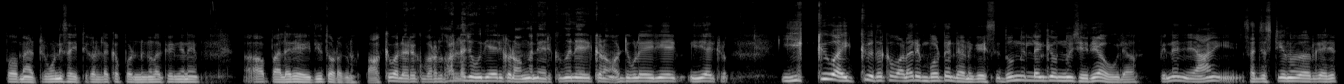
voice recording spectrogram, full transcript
ഇപ്പോൾ മാട്രിമോണി സൈറ്റുകളിലൊക്കെ പെണ്ണുങ്ങളൊക്കെ ഇങ്ങനെ പലരും എഴുതി തുടങ്ങണം. ബാക്കി പലരൊക്കെ പറഞ്ഞു നല്ല ജോലി ആയിരിക്കണം അങ്ങനെ ആയിരിക്കും ഇങ്ങനെ ആയിരിക്കണം അടിപൊളി ഇതായിരിക്കണം ഐ ക്യൂ ഇതൊക്കെ വളരെ ഇമ്പോർട്ടന്റ് ആണ് കേസ് ഇതൊന്നും ഇല്ലെങ്കിൽ ഒന്നും ശരിയാവില്ല പിന്നെ ഞാൻ സജസ്റ്റ് ചെയ്യുന്ന വേറെ കാര്യം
